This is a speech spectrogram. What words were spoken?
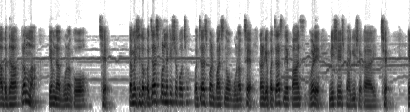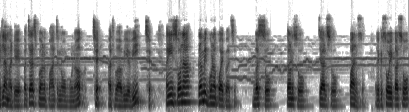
આ બધા ક્રમમાં તેમના ગુણકો છે. તમે સીધો પચાસ પણ લખી શકો છો. પચાસ પણ પાંચનો ગુણક છે. કારણ કે પચાસ ને પાંચ વડે નિશેષ ભાગી શકાય છે. એટલા માટે પચાસ પણ પાંચનો ગુણક છે અથવા અવયવી છે. અહીં સોના ક્રમિક ગુણકો આપ્યા છે. બસો, ત્રણસો, ચારસો, પાંચસો. એટલે કે સો એકા સો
